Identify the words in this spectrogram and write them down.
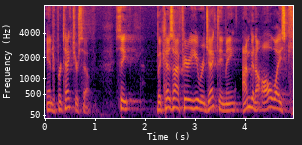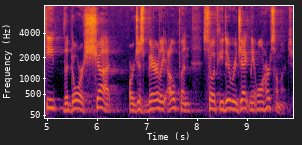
and to protect yourself. See, because I fear you rejecting me, I'm going to always keep the door shut or just barely open so if you do reject me, it won't hurt so much.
